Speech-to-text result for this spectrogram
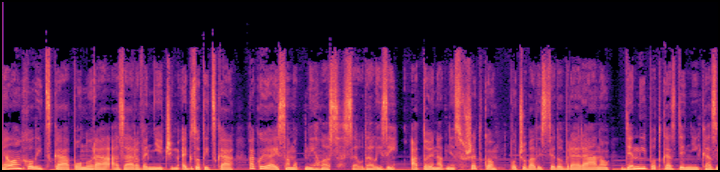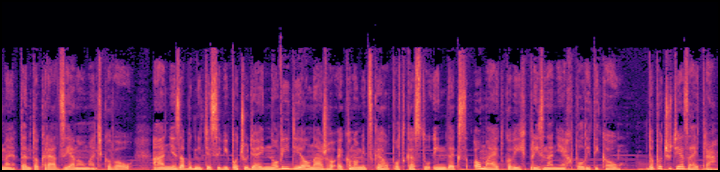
melancholická, ponurá a zároveň niečím exotická, ako je aj samotný hlas Seudalizy. A to je na dnes všetko. Počúvali ste Dobré ráno, denný podcast denníka sme tentokrát s Janou Maťkovou. A nezabudnite si vypočuť aj nový diel nášho ekonomického podcastu Index o majetkových priznaniach politikov. Do počutia zajtra.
